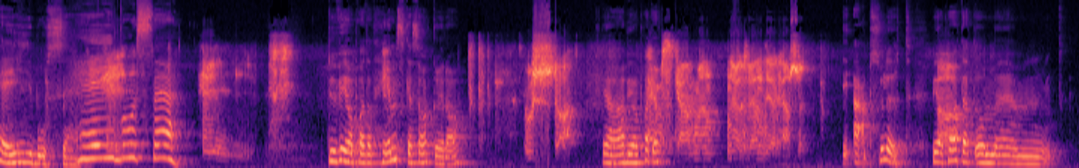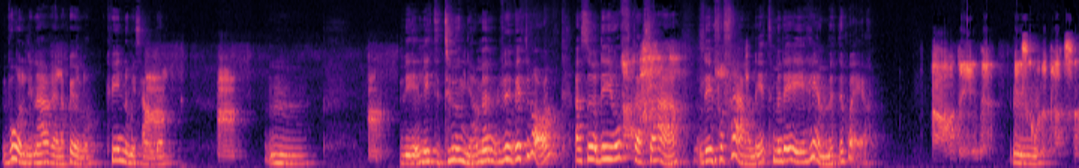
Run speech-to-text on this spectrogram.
Hej Bosse! Hej Bosse! Hej! Du, vi har pratat hemska saker idag. Usch då. Ja, vi har pratat... Hemska men nödvändiga kanske. Absolut. Vi har pratat om um, våld i nära relationer, kvinnomisshandel. Mm. Vi är lite tunga, men vet du vad? Alltså det är ju ofta så här, det är förfärligt, men det är i hemmet det sker. Ja, det är det. Det är skådeplatsen.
